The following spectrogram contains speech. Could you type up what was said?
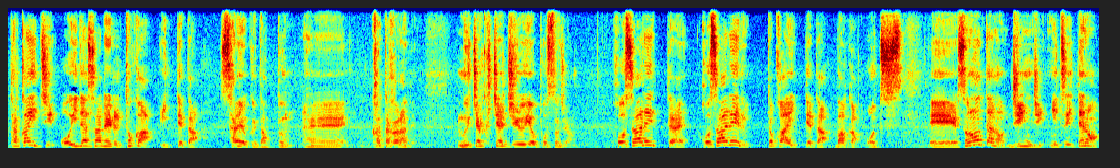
高市追い出されるとか言ってた左翼脱粉、えー、カタカナで。むちゃくちゃ重要ポストじゃん。干されて干されるとか言ってたバカオツ、えー、その他の人事についての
